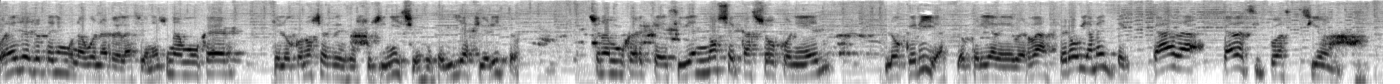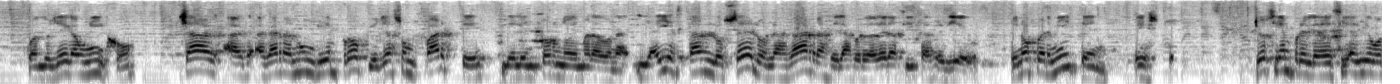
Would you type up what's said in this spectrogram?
Con ella yo tengo una buena relación. Es una mujer que lo conoce desde sus inicios, desde Villa Fiorito. Es una mujer que si bien no se casó con él, lo quería, lo quería de verdad. Pero obviamente cada, cada situación, cuando llega un hijo, ya agarran un bien propio, ya son parte del entorno de Maradona. Y ahí están los celos, las garras de las verdaderas hijas de Diego, que no permiten esto. Yo siempre le decía a Diego,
